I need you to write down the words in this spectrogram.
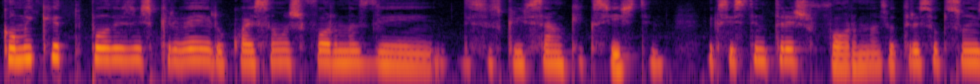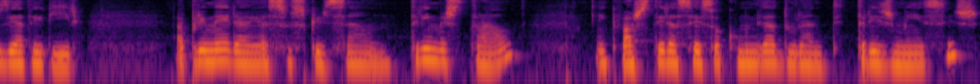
Como é que te podes inscrever ou quais são as formas de, de subscrição que existem? Existem três formas ou três opções de aderir. A primeira é a subscrição trimestral, em que vais ter acesso à comunidade durante três meses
